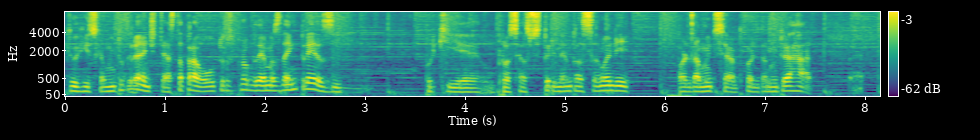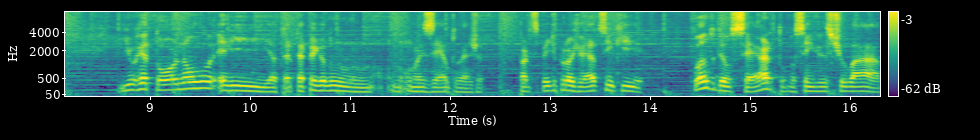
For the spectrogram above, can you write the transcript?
que o risco é muito grande, testa para outros problemas da empresa. Porque o processo de experimentação ele pode dar muito certo, pode dar muito errado. E o retorno, ele, até, até pegando um, um, exemplo, né, já participei de projetos em que, quando deu certo, você investiu lá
